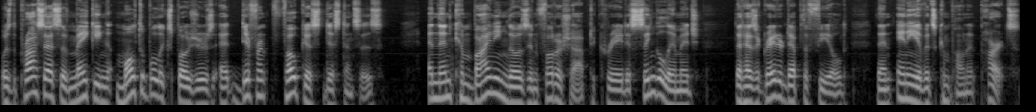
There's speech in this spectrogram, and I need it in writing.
was the process of making multiple exposures at different focus distances and then combining those in Photoshop to create a single image that has a greater depth of field than any of its component parts.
